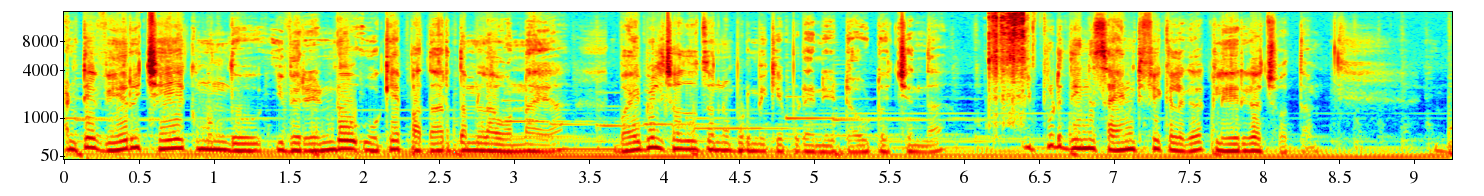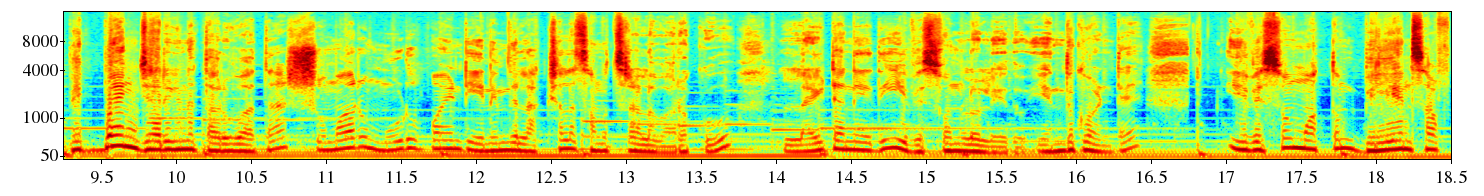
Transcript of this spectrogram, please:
అంటే వేరు చేయకముందు ఇవి రెండు ఒకే పదార్థంలా ఉన్నాయా? బైబిల్ చదువుతున్నప్పుడు మీకు ఎప్పుడైనా డౌట్ వచ్చిందా? ఇప్పుడు దీన్ని సైంటిఫికల్గా క్లియర్గా చూద్దాం. బిగ్ బ్యాంగ్ జరిగిన తరువాత సుమారు మూడు పాయింట్ ఎనిమిది లక్షల సంవత్సరాల వరకు లైట్ అనేది ఈ విశ్వంలో లేదు. ఎందుకు అంటే ఈ విశ్వం మొత్తం బిలియన్స్ ఆఫ్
